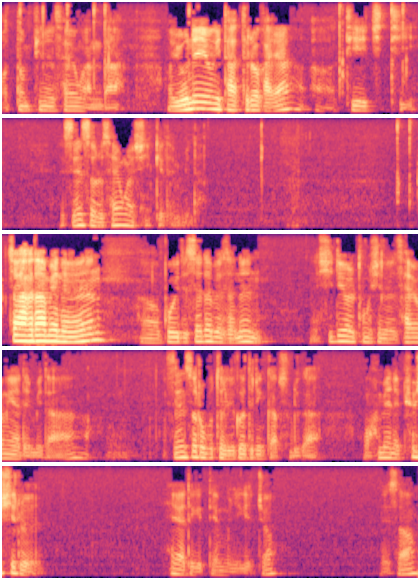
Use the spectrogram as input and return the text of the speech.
어떤 핀을 사용한다. 어, 요 내용이 다 들어가야 어, DHT 센서를 사용할 수 있게 됩니다. 자, 그 다음에는 어, 보이드 셋업에서는 시리얼 통신을 사용해야 됩니다. 센서로부터 읽어드린 값을 우리가 화면에 표시를 해야 되기 때문이겠죠. 그래서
